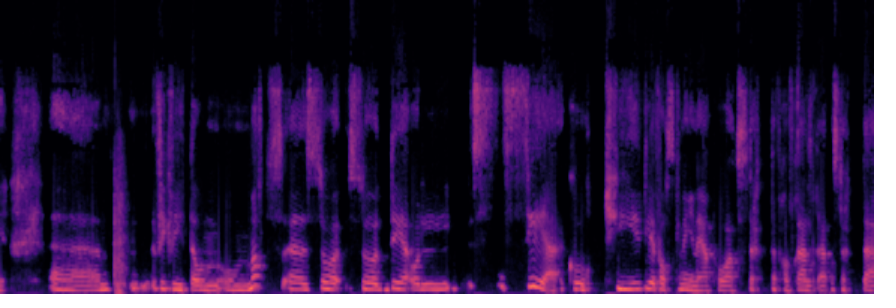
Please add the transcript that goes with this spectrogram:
eh, fikk vite om, om Mats. Eh, så, så, det å se hvor tydelig forskningen er på at støtte fra foreldre og støtte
